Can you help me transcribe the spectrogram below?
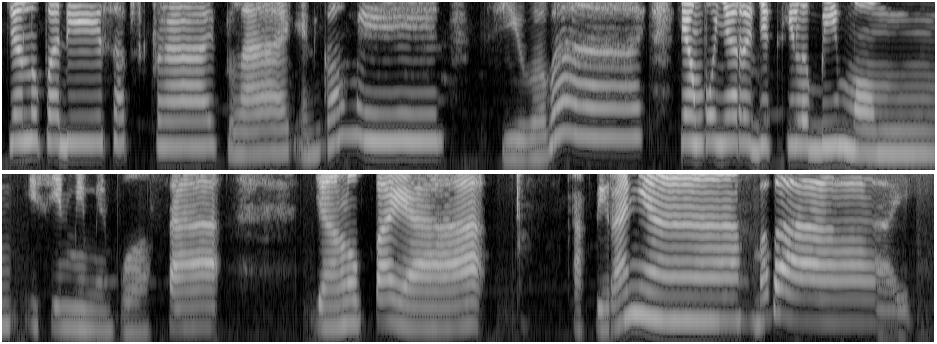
Jangan lupa di subscribe, like, and comment. See you, bye-bye. Yang punya rezeki lebih mau isin mimin pulsa. Jangan lupa ya takdirannya. Bye-bye.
